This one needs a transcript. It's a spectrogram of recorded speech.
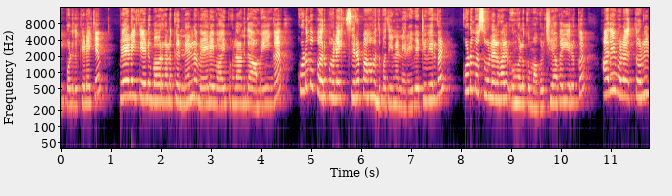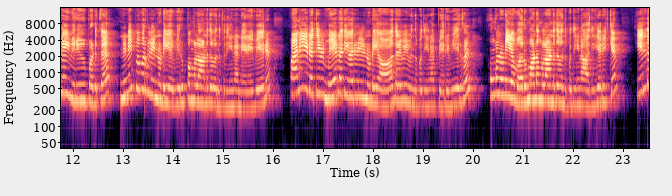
இப்பொழுது கிடைக்கும். வேலை தேடுபவர்களுக்கு நல்ல வேலை வாய்ப்புகளானது அமையுங்க. குடும்ப பொறுப்புகளை சிறப்பாக வந்து பார்த்தீங்கன்னா நிறைவேற்றுவீர்கள். குடும்ப சூழல்கள் உங்களுக்கு மகிழ்ச்சியாக இருக்கும். அதே போல் தொழிலை விரிவுபடுத்த நினைப்பவர்களினுடைய விருப்பங்களானது வந்து பார்த்தீங்கன்னா நிறைவேறும். பணியிடத்தில் மேலதிகாரிகளினுடைய ஆதரவை வந்து பார்த்தீங்கன்னா பெறுவீர்கள். உங்களுடைய வருமானங்களானது வந்து பார்த்திங்கன்னா அதிகரிக்கும் இந்த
